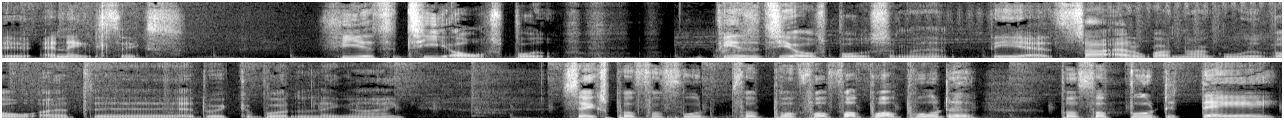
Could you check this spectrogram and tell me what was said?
øh, analsex. 4-10 års bod. 4-10 års bod, simpelthen. Det er, så er du godt nok ude, hvor at, øh, at du ikke kan bunde længere, ikke? Sex på forfud, for, på, for, for, for, på, det, på forbudte dage.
